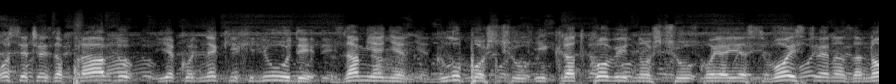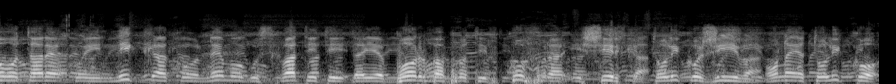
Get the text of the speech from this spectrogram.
Osjećaj za pravdu je kod nekih ljudi zamijenjen glupošću i kratkovidnošću koja je svojstvena za novotare koji nikako ne mogu shvatiti da je borba protiv kufra i širka toliko živa, ona je toliko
